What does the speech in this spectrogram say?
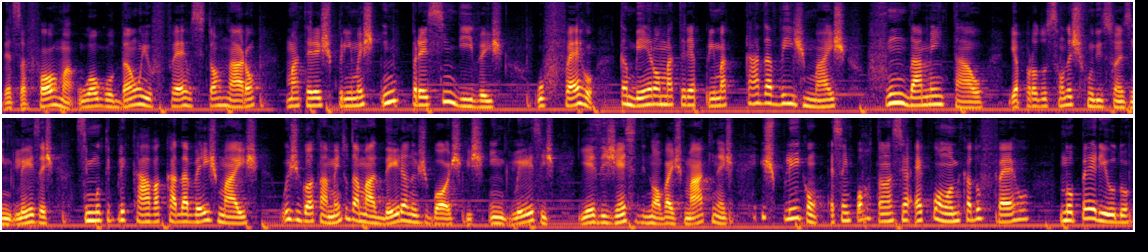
Dessa forma, o algodão e o ferro se tornaram matérias-primas imprescindíveis. O ferro também era uma matéria-prima cada vez mais fundamental e a produção das fundições inglesas se multiplicava cada vez mais. O esgotamento da madeira nos bosques ingleses e a exigência de novas máquinas explicam essa importância econômica do ferro no período,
